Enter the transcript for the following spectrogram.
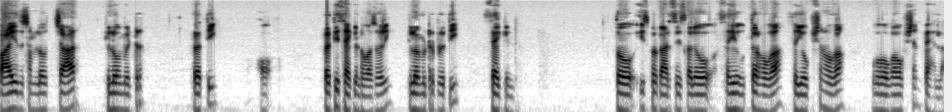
बाईस दशमलव चार किलोमीटर प्रति प्रति सेकंड होगा सॉरी किलोमीटर प्रति सेकंड। तो इस प्रकार से इसका जो सही उत्तर होगा, सही ऑप्शन होगा, वो होगा ऑप्शन पहला।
